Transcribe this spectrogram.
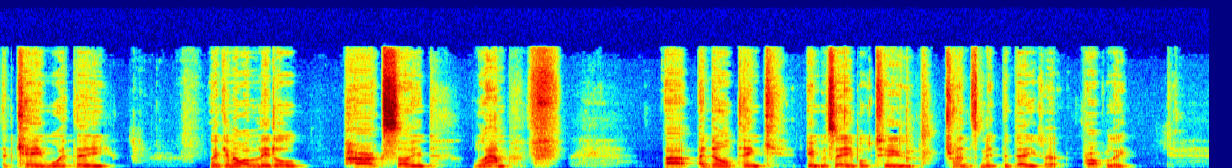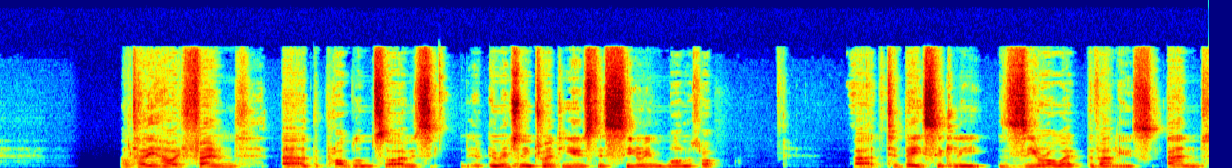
that came with a, like you know, a little Parkside lamp. Uh, I don't think it was able to transmit the data properly. I'll tell you how I found uh, the problem. So I was originally trying to use this serial monitor uh, to basically zero out the values. And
